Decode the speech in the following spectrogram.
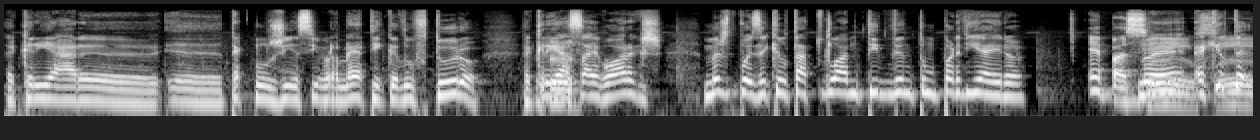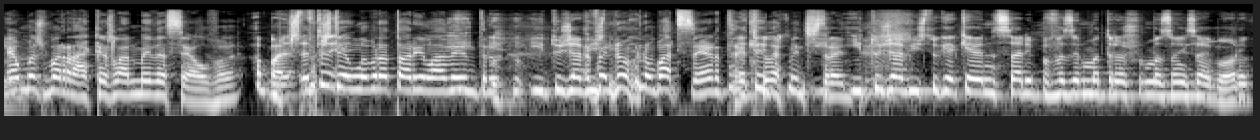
a criar eh, eh, tecnologia cibernética do futuro, a criar Uhum. cyborgs, mas depois aquilo está tudo lá metido dentro de um pardieiro. É pá, sim, não é? Aquilo sim. é umas barracas lá no meio da selva, Ah, pá, mas depois tem um laboratório lá dentro. E, e tu já Epá, viste. não, não bate certo, aquilo é muito estranho. E, e tu já viste o que é que é necessário para fazer uma transformação em cyborg?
